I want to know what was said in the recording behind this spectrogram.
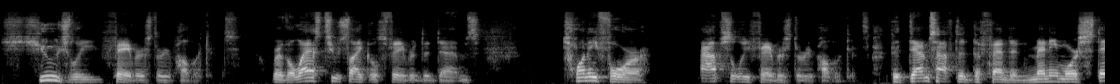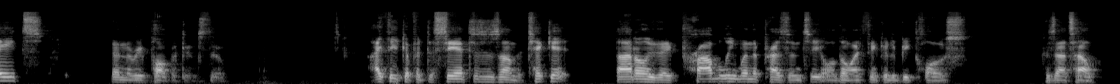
hugely favors the Republicans. Where the last two cycles favored the Dems, 24 absolutely favors the Republicans. The Dems have to defend in many more states than the Republicans do. I think if a DeSantis is on the ticket, not only they probably win the presidency, although I think it'd be close, because that's how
